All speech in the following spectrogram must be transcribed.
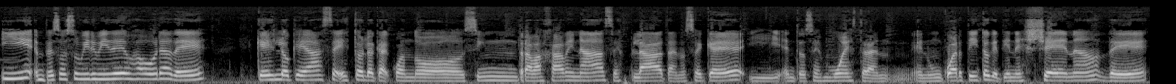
y empezó a subir videos ahora de qué es lo que hace, esto es lo que cuando sin trabajar ni nada se explata, no sé qué, y entonces muestran en un cuartito que tiene lleno de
